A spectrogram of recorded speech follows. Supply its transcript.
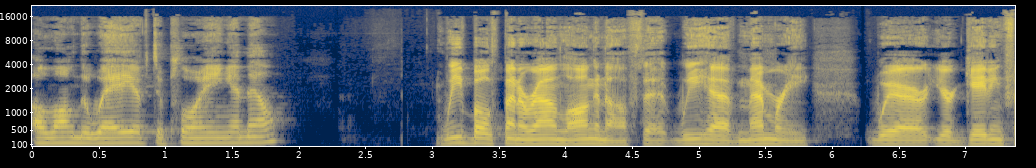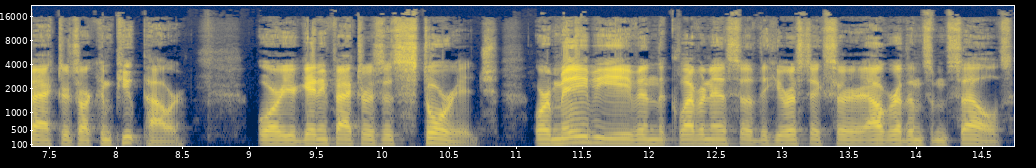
along the way of deploying ML? We've both been around long enough that we have memory where your gating factors are compute power or your gating factors is storage or maybe even the cleverness of the heuristics or algorithms themselves.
